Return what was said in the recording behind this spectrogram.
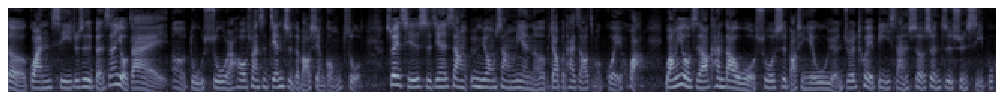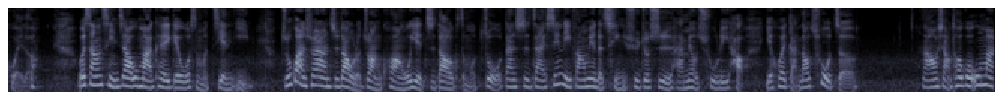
的关系就是本身有在呃读书，然后算是兼职的保险工作，所以其实时间上运用上面呢比较不太知道怎么规划。网友只要看到我说是保险业务员，就会退避三舍，甚至讯息不回了。我想请教乌马可以给我什么建议？主管虽然知道我的状况，我也知道怎么做，但是在心理方面的情绪就是还没有处理好，也会感到挫折。然后想透过乌马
